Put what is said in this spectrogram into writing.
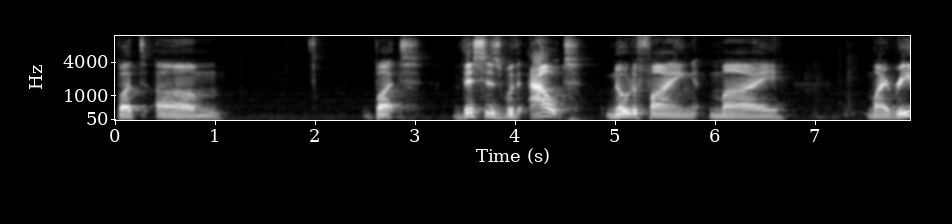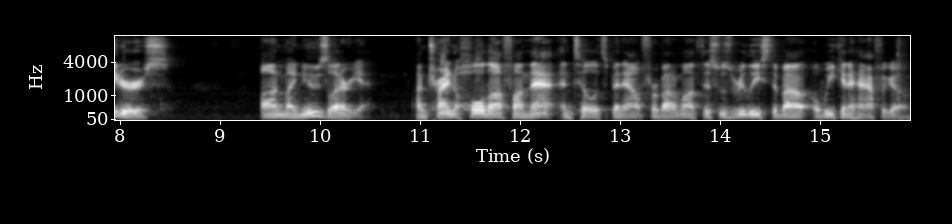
But um, but this is without notifying my my readers on my newsletter yet. I'm trying to hold off on that until it's been out for about a month. This was released about a week and a half ago.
